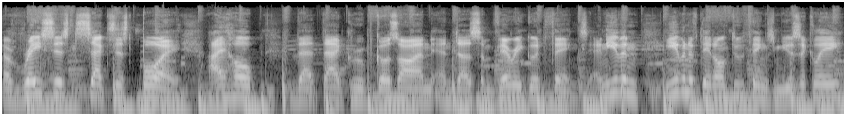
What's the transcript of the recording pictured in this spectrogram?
of Racist Sexist Boy. I hope that that group goes on and does some very good things. And even even if they don't do things musically,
